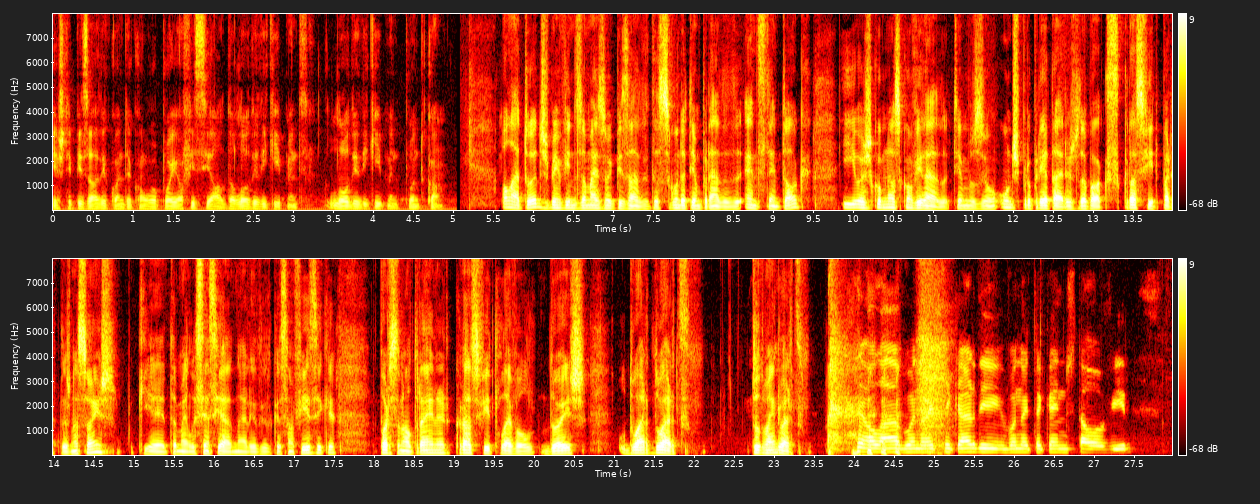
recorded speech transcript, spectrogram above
Este episódio conta com o apoio oficial da Loaded Equipment, loadedequipment.com. Olá a todos, bem-vindos a mais um episódio da segunda temporada de Handstand Talk e hoje como nosso convidado temos um, um dos proprietários da box CrossFit Parque das Nações, que é também licenciado na área de Educação Física, personal trainer, CrossFit Level 2, o Duarte Duarte. Tudo bem, Duarte? Olá, boa noite Ricardo e boa noite a quem nos está a ouvir.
